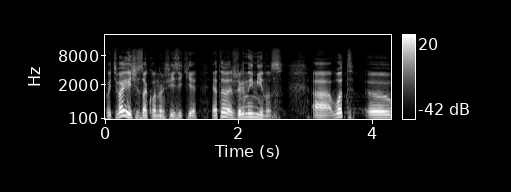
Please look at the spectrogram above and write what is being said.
противоречит законам физики. Это жирный минус. А, вот э,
